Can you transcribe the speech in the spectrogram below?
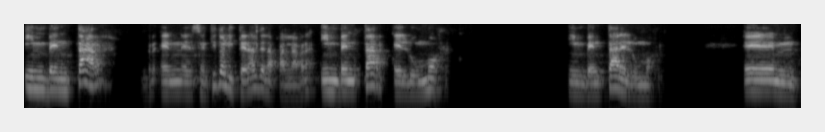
inventar, en el sentido literal de la palabra, inventar el humor. Inventar el humor. Em,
